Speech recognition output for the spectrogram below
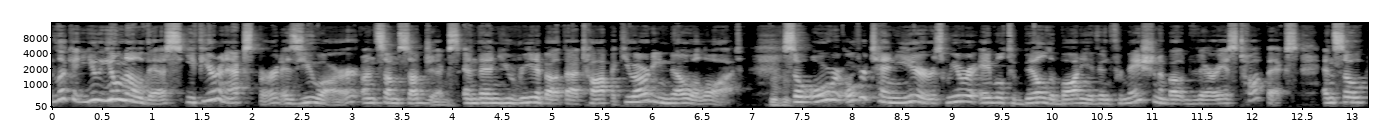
Look at you you'll know this. If you're an expert as you are on some subjects and then you read about that topic you already know a lot. Mm-hmm. so over over 10 years we were able to build a body of information about various topics. And so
